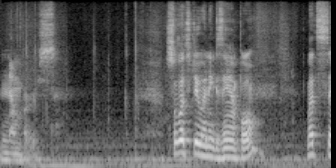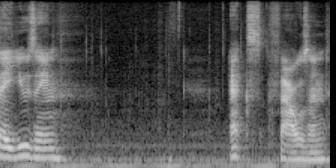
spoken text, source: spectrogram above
numbers. So let's do an example. Let's say using x thousand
